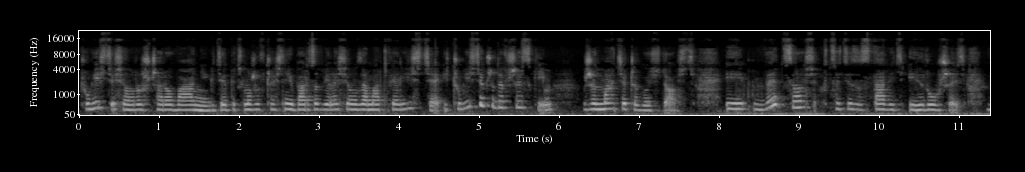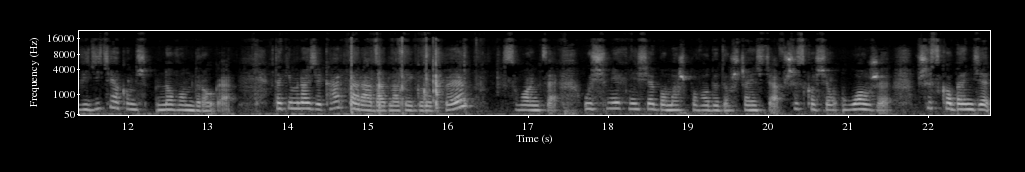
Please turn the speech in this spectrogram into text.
czuliście się rozczarowani, gdzie być może wcześniej bardzo wiele się zamartwialiście i czuliście przede wszystkim, że macie czegoś dość i wy coś chcecie zostawić i ruszyć. Widzicie jakąś nową drogę. W takim razie karta rada dla tej grupy. Słońce, uśmiechnij się, bo masz powody do szczęścia. Wszystko się ułoży, wszystko będzie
